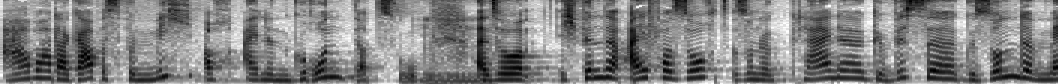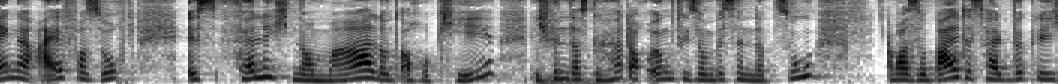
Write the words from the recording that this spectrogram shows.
Aber da gab es für mich auch einen Grund dazu. Mhm. Also ich finde Eifersucht, so eine kleine, gewisse, gesunde Menge Eifersucht ist völlig normal und auch okay. Ich finde, das gehört auch irgendwie so ein bisschen dazu. Aber sobald es halt wirklich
